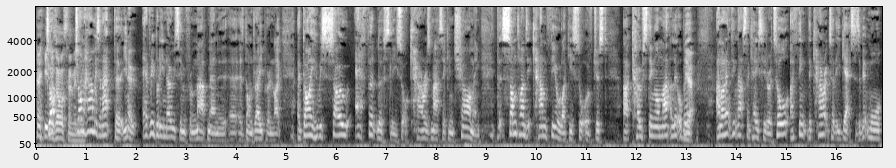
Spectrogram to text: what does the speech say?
He Jon, was awesome, Jon? Hamm is an actor. You know, everybody knows him from Mad Men uh, as Don Draper, and like a guy who is so effortlessly sort of charismatic and charming that sometimes it can feel like he's sort of just uh, coasting on that a little bit. Yeah. And I don't think that's the case here at all. I think the character that he gets is a bit more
